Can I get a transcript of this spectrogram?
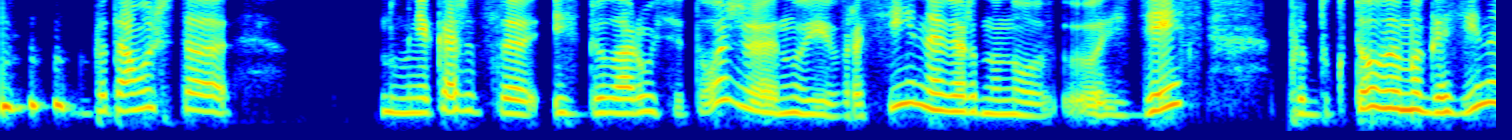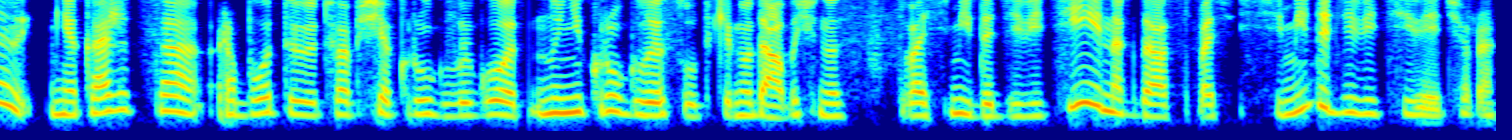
потому что ну, мне кажется, и в Беларуси тоже, ну и в России, наверное, ну, э, здесь Продуктовые магазины, мне кажется, работают вообще круглый год. Ну, не круглые сутки, ну да, обычно с 8 до 9, иногда с 7 до 9 вечера,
